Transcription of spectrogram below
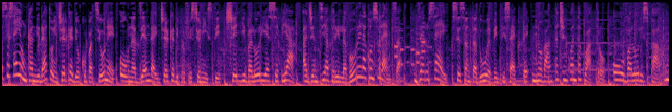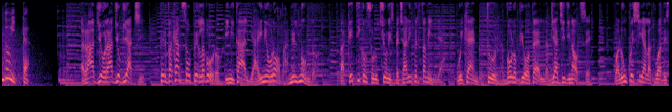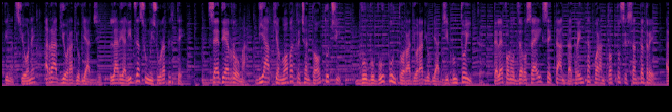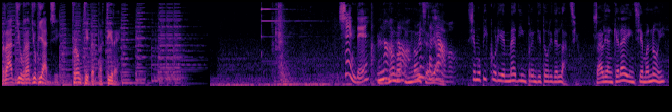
Se sei un candidato in cerca di occupazione o un'azienda in cerca di professionisti, scegli Valori SPA, Agenzia per il lavoro e la consulenza. 06 62 27 90 54 o valorispa.it. Radio Radio Viaggi. Per vacanza o per lavoro, in Italia, in Europa, nel mondo. Pacchetti con soluzioni speciali per famiglia. Weekend, tour, volo più hotel, viaggi di nozze. Qualunque sia la tua destinazione, Radio Radio Viaggi la realizza su misura per te. Sede a Roma, via Appia Nuova 308C, www.radioradioviaggi.it. Telefono 06 70 30 48 63. Radio Radio Viaggi. Pronti per partire? Scende? No, no, no noi, noi saliamo. saliamo. Siamo piccoli e medi imprenditori del Lazio. Sale anche lei insieme a noi?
